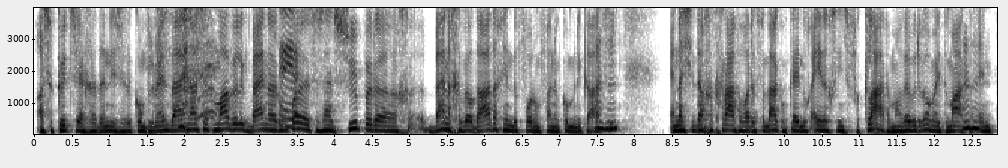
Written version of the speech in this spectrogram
als ze kut zeggen, dan is het een compliment bijna, zeg maar, wil ik bijna roepen. Ja. Ze zijn super, eh, bijna gewelddadig in de vorm van hun communicatie. Mhm. En als je dan gaat graven waar het vandaan komt, kan je het nog enigszins verklaren. Maar we hebben er wel mee te maken. Mhm. En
